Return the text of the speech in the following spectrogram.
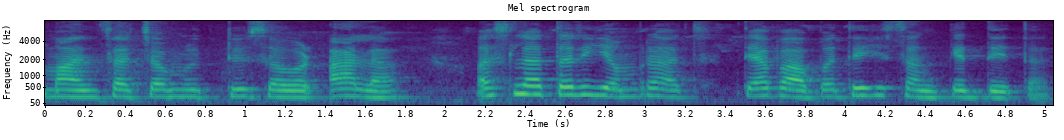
माणसाच्या मृत्यूजवळ आला असला तरी यमराज त्याबाबतही संकेत देतात.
